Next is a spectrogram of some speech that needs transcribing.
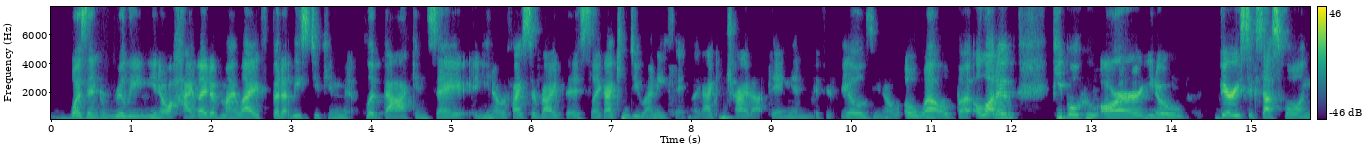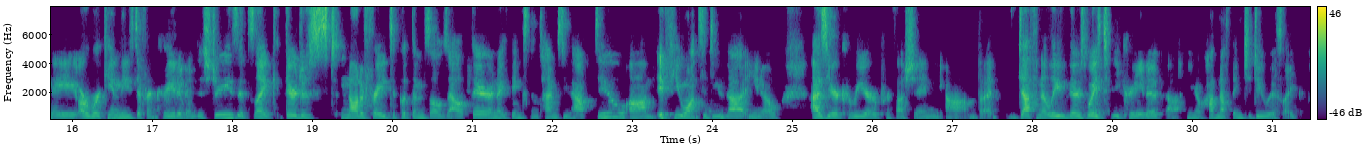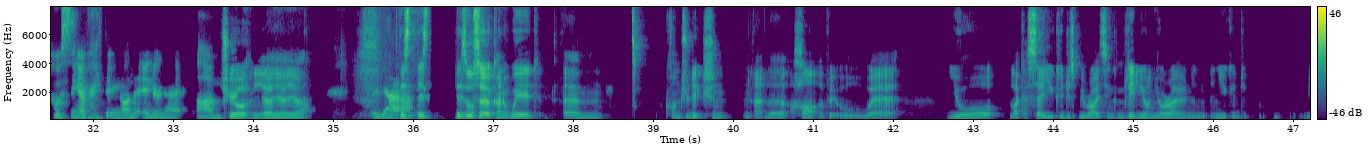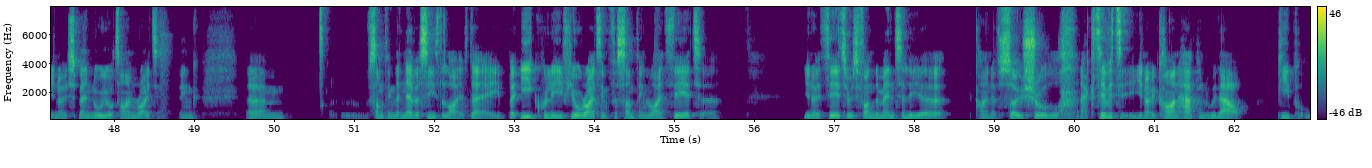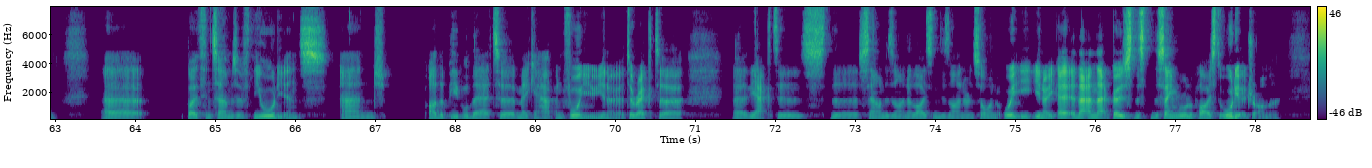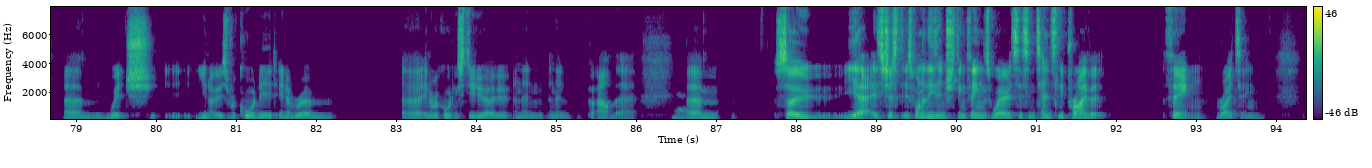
wasn't really, you know, a highlight of my life, but at least you can flip back and say, you know, if I survive this, like I can do anything. Like I can try that thing. And if it fails, you know, oh well. But a lot of people who are, you know, very successful and they are working in these different creative industries it's like they're just not afraid to put themselves out there and i think sometimes you have to um, if you want to do that you know as your career profession um, but definitely there's ways to be creative that you know have nothing to do with like posting everything on the internet um, sure yeah yeah yeah. So, yeah. There's, there's there's also a kind of weird um, contradiction at the heart of it all where you're like i say you could just be writing completely on your own and, and you could you know spend all your time writing um, something that never sees the light of day. But equally if you're writing for something like theatre you know theatre is fundamentally a kind of social activity. You know it can't happen without people uh, both in terms of the audience and other people there to make it happen for you. You know a director uh, the actors, the sound designer, lighting designer, and so on. Or you know, and that, and that goes. The, the same rule applies to audio drama, um, which you know is recorded in a room, uh, in a recording studio, and then and then put out there. Yeah. Um, so yeah, it's just it's one of these interesting things where it's this intensely private thing, writing,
